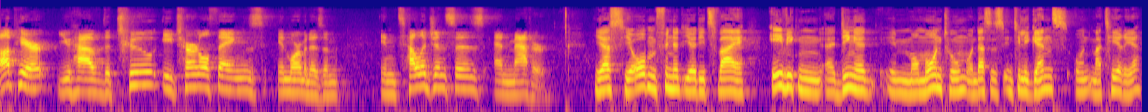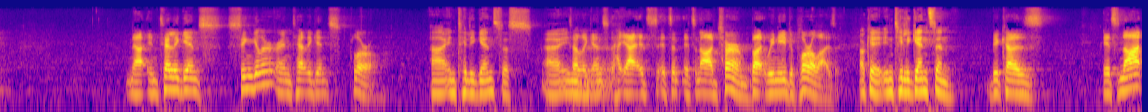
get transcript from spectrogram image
up here, you have the two eternal things in Mormonism intelligences and matter. Yes, hier oben findet ihr die zwei ewigen äh, Dinge im Mormontum und das ist Intelligenz und Materie. Now, intelligence singular or intelligence plural? Ah, äh, Intelligenzes. Äh, in- Intelligence, äh, yeah, it's, it's, an, it's an odd term, but we need to pluralize it Okay, Intelligenzen. because it's not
